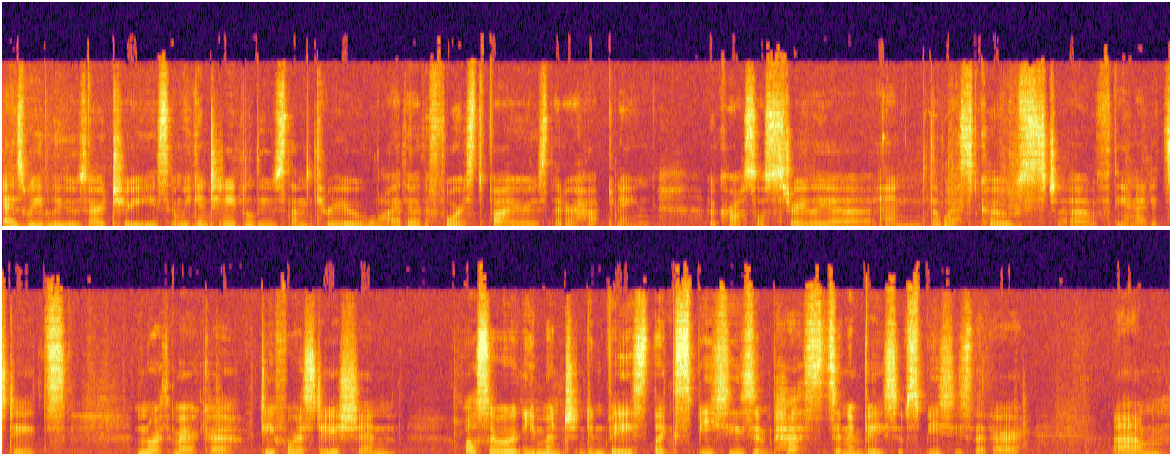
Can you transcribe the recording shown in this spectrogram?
as we lose our trees and we continue to lose them through either the forest fires that are happening across Australia and the west coast of the United States, North America, deforestation. Also, you mentioned invasive, like species and pests and invasive species that are um,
